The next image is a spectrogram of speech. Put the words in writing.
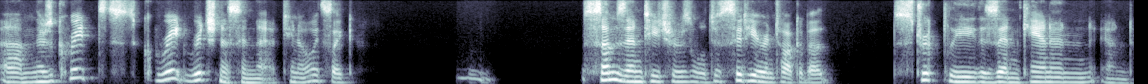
Um, there's great, great richness in that. You know, it's like some Zen teachers will just sit here and talk about strictly the Zen canon and,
